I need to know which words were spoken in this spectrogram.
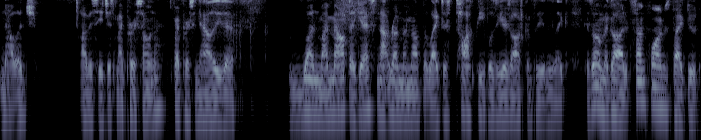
knowledge Obviously, it's just my persona. It's my personality to run my mouth, I guess. Not run my mouth, but like just talk people's ears off completely. Like, because oh my God, in some forms, it's like, dude,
